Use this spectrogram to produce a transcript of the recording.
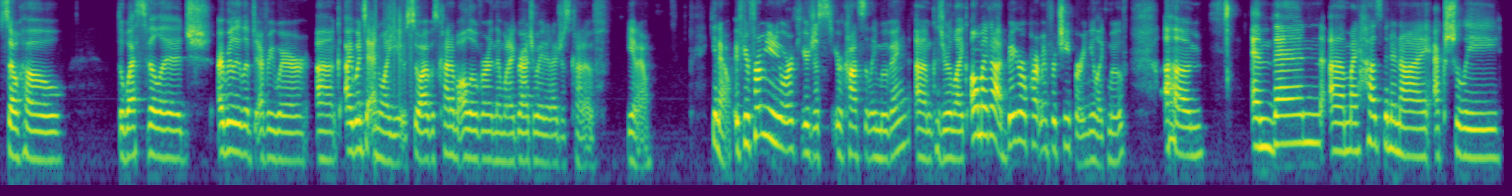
soho the west village i really lived everywhere uh, i went to nyu so i was kind of all over and then when i graduated i just kind of you know you know, if you're from New York, you're just you're constantly moving because um, you're like, oh my god, bigger apartment for cheaper, and you like move. Um, and then uh, my husband and I actually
